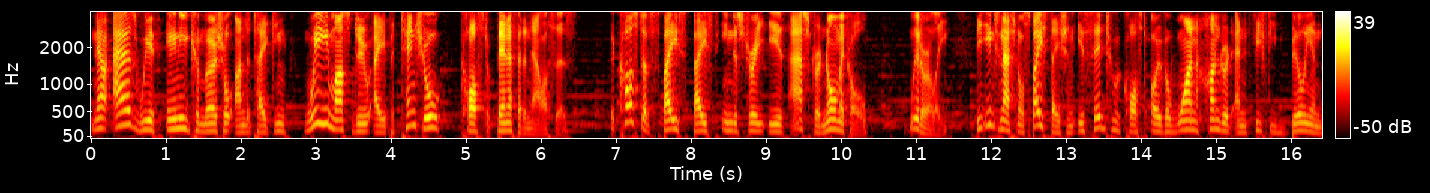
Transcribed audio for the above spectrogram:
Now, as with any commercial undertaking, we must do a potential cost benefit analysis. The cost of space based industry is astronomical. Literally. The International Space Station is said to have cost over $150 billion,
